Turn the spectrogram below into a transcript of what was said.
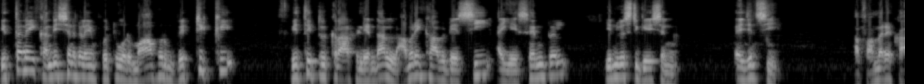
இத்தனை கண்டிஷன்களையும் போட்டு ஒரு மாபெரும் வெற்றிக்கு வித்திட்டிருக்கிறார்கள் என்றால் அமெரிக்காவுடைய CIA central investigation agency of America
